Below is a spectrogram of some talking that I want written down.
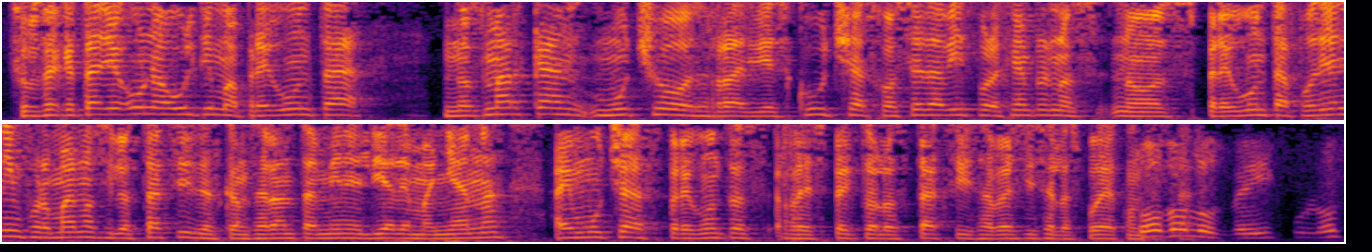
Subsecretario, una última pregunta. Nos marcan muchos radioescuchas. José David, por ejemplo, nos, nos pregunta, ¿podrían informarnos si los taxis descansarán también el día de mañana? Hay muchas preguntas respecto a los taxis, a ver si se las puede contestar. Todos los vehículos,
